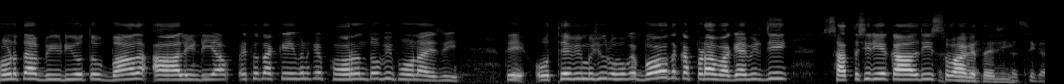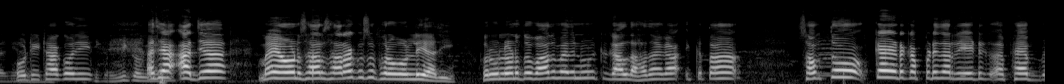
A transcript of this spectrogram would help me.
ਹੁਣ ਤਾਂ ਵੀਡੀਓ ਤੋਂ ਬਾਅਦ ਆਲ ਇੰਡੀਆ ਇੱਥੋਂ ਤੱਕ ਈਵਨ ਕਿ ਫੋਰਨ ਤੋਂ ਵੀ ਫੋਨ ਆਏ ਸੀ। ਤੇ ਉੱਥੇ ਵੀ ਮਸ਼ਹੂਰ ਹੋ ਗਏ ਬਹੁਤ ਕੱਪੜਾ ਵਗਿਆ। ਵੀਰ ਜੀ ਸਤਿ ਸ਼੍ਰੀ ਅਕਾਲ ਜੀ ਸਵਾਗਤ ਹੈ ਜੀ ਸਤਿ ਸ਼੍ਰੀ ਅਕਾਲ ਜੀ। ਹੋ ਠੀਕ ਠਾਕ ਹੋ ਜੀ? ਅੱਛਾ ਅੱਜ ਮੈਂ ਆਉਣ ਸਾਰ ਸਾਰਾ ਕੁਝ ਫਰੋਲ ਲਿਆ ਜੀ। ਫਰੋਲਣ ਤੋਂ ਬਾਅਦ ਮੈਂ ਤੈਨੂੰ ਇੱਕ ਗੱਲ ਦੱਸਦਾਗਾ। ਇੱਕ ਤਾਂ ਸਭ ਤੋਂ ਘੈਂਟ ਕੱਪੜੇ ਦਾ ਰੇਟ ਫੈਬ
